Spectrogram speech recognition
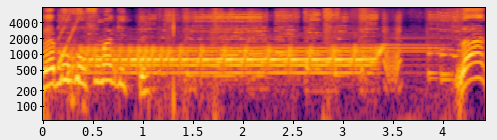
Ve bu hoşuma gitti. Lan.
